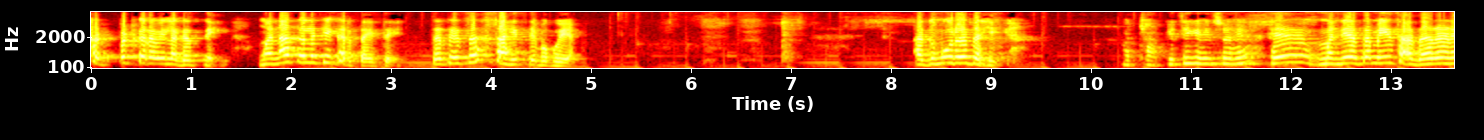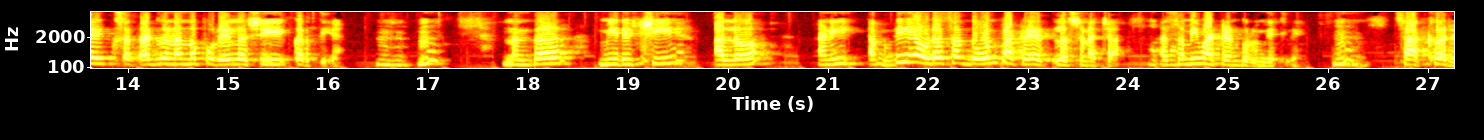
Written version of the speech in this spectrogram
खटपट करावी लागत नाही. मनात आलं की करता येते. तर त्याचं साहित्य बघूया. अदमुर दही. अच्छा किती घ्यायचं हे? हे म्हणजे आता मी साधारण एक सात आठ जणांना पुरेल अशी करते. नंतर मिरची आलं आणि अगदी एवढासा दोन पाकळ्या आहेत लसणाच्या. असं मी वाटण करून घेतले? साखर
